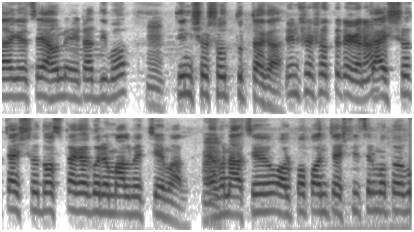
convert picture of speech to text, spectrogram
হয়ে গেছে এখন এটা দিব তিনশো সত্তর টাকা। তিনশো সত্তর টাকা না? চারশো চারশো দশ টাকা করে মাল বেচছে মাল। হ্যাঁ। এখন আছে অল্প পঞ্চাশ পিসের মতো হব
